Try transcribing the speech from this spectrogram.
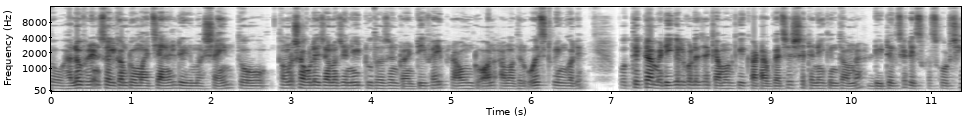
তো hello friends welcome to my channel ডিরিমা শাইন তো তোমরা সকলে জানো যে NEET two thousand twenty five round one আমাদের ওয়েস্ট বেঙ্গলে প্রত্যেকটা মেডিকেল কলেজে কেমন কী কাট আপ গেছে সেটা নিয়ে কিন্তু আমরা ডিটেলসে ডিসকাস করছি।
